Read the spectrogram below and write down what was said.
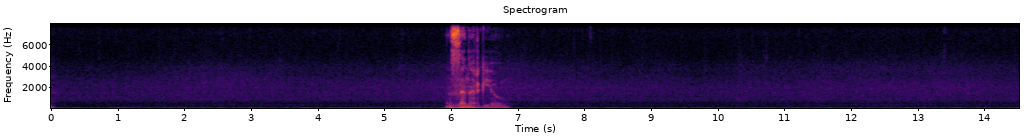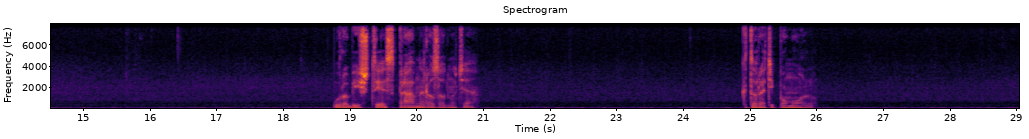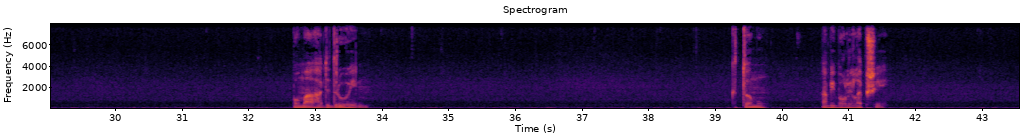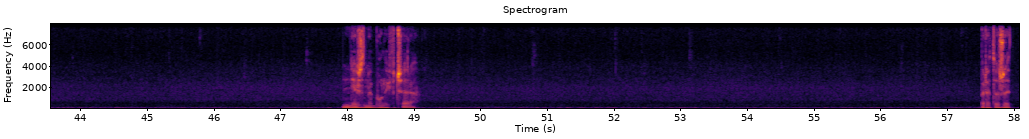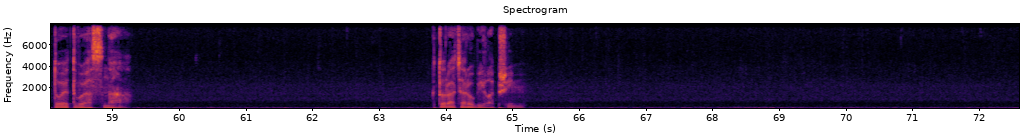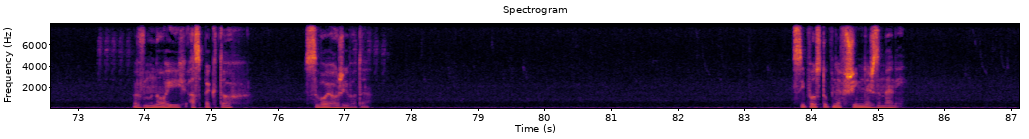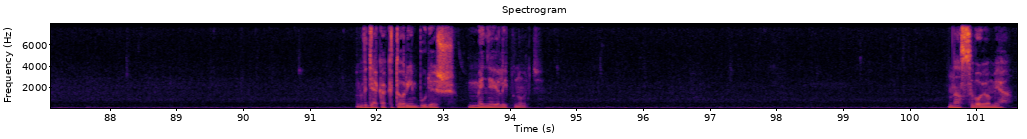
s energiou. Urobíš tie správne rozhodnutia, ktoré ti pomôžu. Pomáhať druhým. tomu, aby boli lepší. Než sme boli včera. Pretože to je tvoja snaha. ktorá ťa robí lepším. v mnohých aspektoch svojho života. Si postupne všimneš zmeny. vďaka ktorým budeš menej lipnúť. Na svojom ja.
